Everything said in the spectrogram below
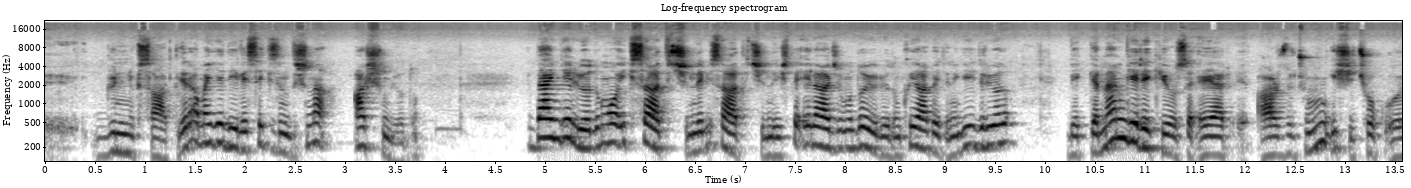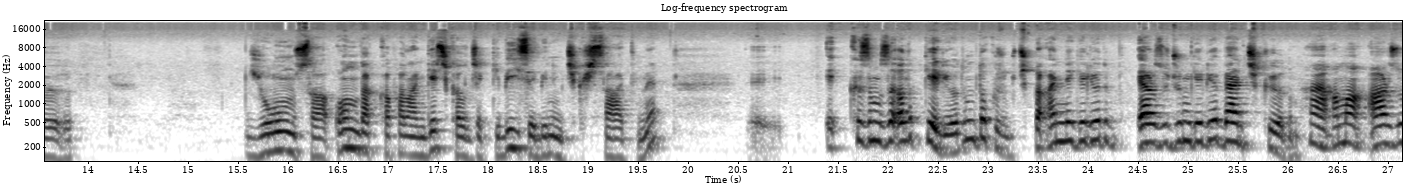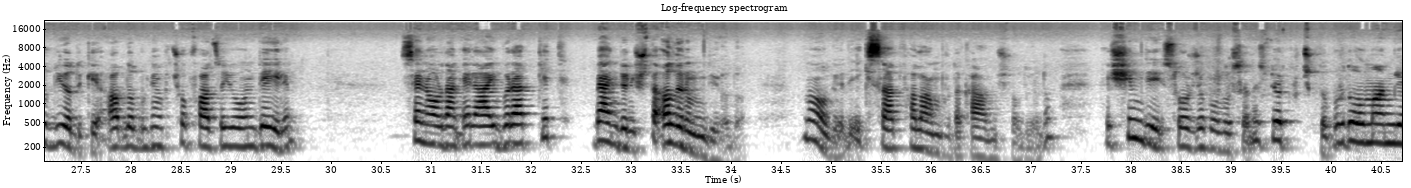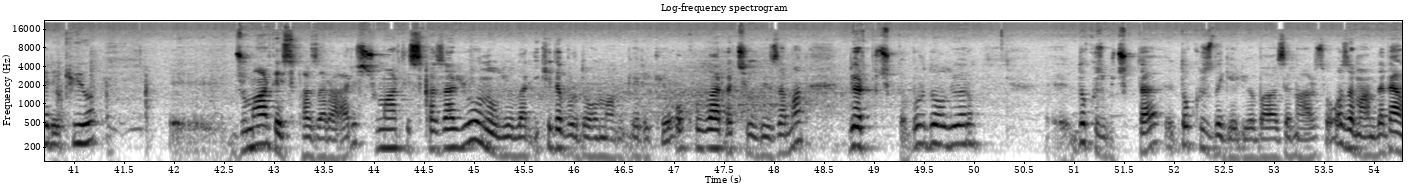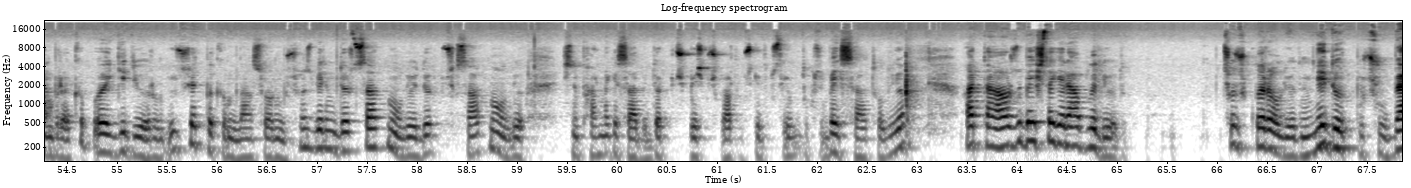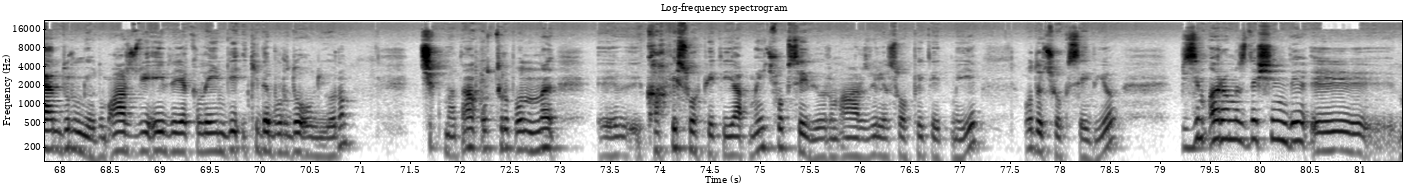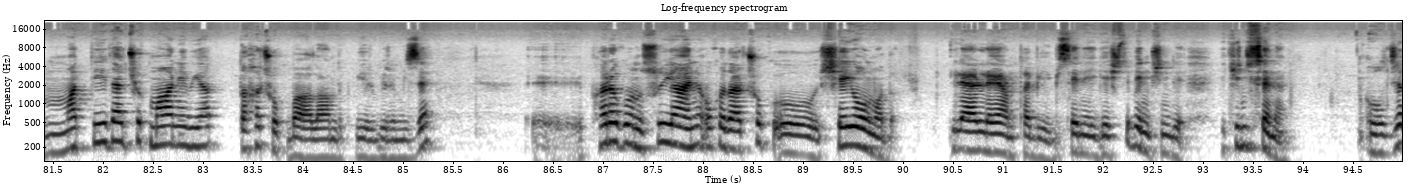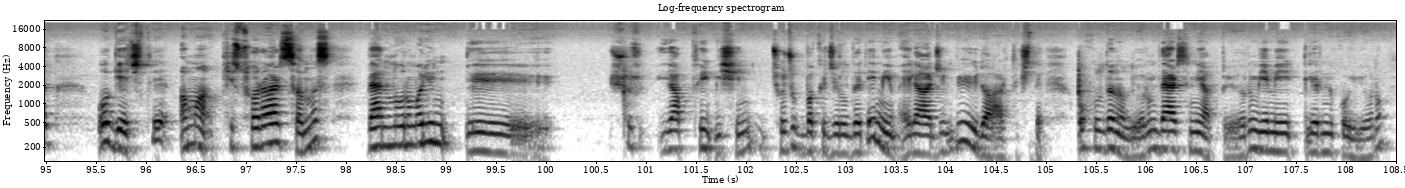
günlük saatleri ama 7 ile 8'in dışına aşmıyordu. Ben geliyordum o 2 saat içinde, 1 saat içinde işte Elacığımı doyuruyordum, kıyafetini giydiriyordum. Beklemem gerekiyorsa eğer e, Arzucuğumun işi çok e, yoğunsa 10 dakika falan geç kalacak gibiyse benim çıkış saatimi e, kızımızı alıp geliyordum 9.30'da anne geliyordu Erzucuğum geliyor ben çıkıyordum. Ha ama Arzu diyordu ki abla bugün çok fazla yoğun değilim. Sen oradan Ela'yı bırak git ben dönüşte alırım diyordu. Ne oluyordu? 2 saat falan burada kalmış oluyordum. E şimdi soracak olursanız 4.30'da burada olmam gerekiyor. Cumartesi pazar hariç. Cumartesi pazar yoğun oluyorlar. İki de burada olmam gerekiyor. Okullar açıldığı zaman dört buçukta burada oluyorum. 9.30'da 9'da geliyor bazen arzu. O zaman da ben bırakıp e, gidiyorum. Ücret bakımından sormuşsunuz. Benim 4 saat mi oluyor? 4,5 saat mi oluyor? Şimdi parmak hesabı 4,5, 5,5, 6,5, 7,5, 8, 9, 5 saat oluyor. Hatta Arzu 5'te gel abla diyordu. Çocukları alıyordum. Ne 4,5 ben durmuyordum. Arzu'yu evde yakalayayım diye 2'de burada oluyorum. Çıkmadan oturup onunla e, kahve sohbeti yapmayı çok seviyorum. Arzu'yla sohbet etmeyi. O da çok seviyor. Bizim aramızda şimdi e, maddiden çok maneviyat daha çok bağlandık birbirimize. E, para konusu yani o kadar çok e, şey olmadı. İlerleyen tabii bir seneyi geçti. Benim şimdi ikinci senem olacak. O geçti ama ki sorarsanız ben normalin e, şu yaptığım işin çocuk bakıcılığı da demeyeyim Elacığım büyüdü artık işte okuldan alıyorum dersini yaptırıyorum yemeklerini koyuyorum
